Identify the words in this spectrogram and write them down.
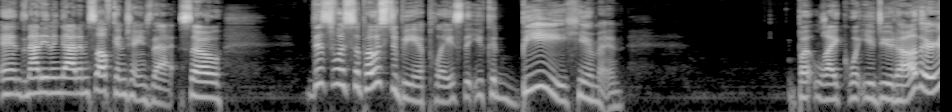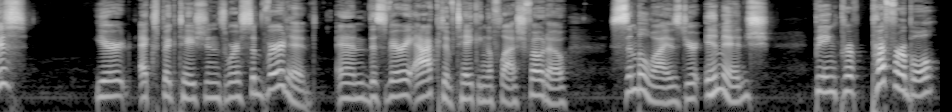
and not even God himself can change that. So this was supposed to be a place that you could be human. But like what you do to others, your expectations were subverted. And this very act of taking a flash photo symbolized your image being pre- preferable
